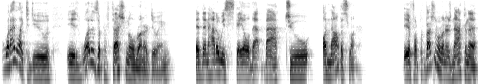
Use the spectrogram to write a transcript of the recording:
what I like to do is what is a professional runner doing? And then how do we scale that back to a novice runner? If a professional runner is not going to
